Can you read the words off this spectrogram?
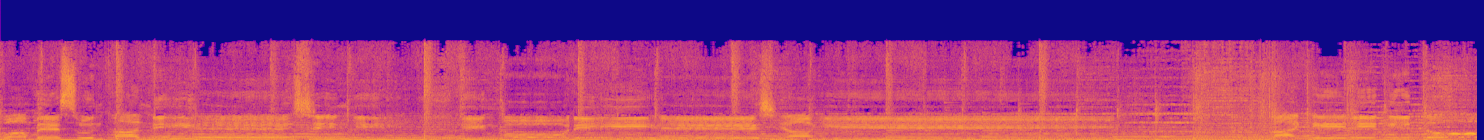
我要顺探你的心意，听无你的声音，来给你祈祷。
